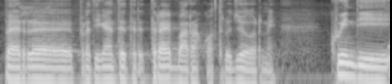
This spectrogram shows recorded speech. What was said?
per eh, praticamente 3-4 giorni. Quindi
